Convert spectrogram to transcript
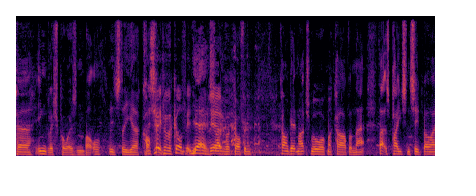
uh, English poison bottle is the uh, coffin. shape of a coffin? Yeah, Yeah. shape of a coffin. Can't get much more macabre than that. That was patented by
